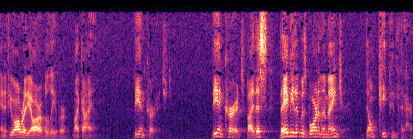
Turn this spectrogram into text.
And if you already are a believer, like I am, be encouraged. Be encouraged by this baby that was born in the manger. Don't keep him there.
